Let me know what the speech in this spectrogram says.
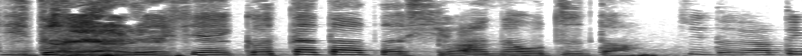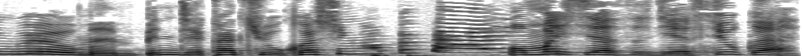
记得要留下一个大大的喜欢那，我知道。记得要订阅我们，并且开启五颗星哦，拜拜。我们下次见，See you guys，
